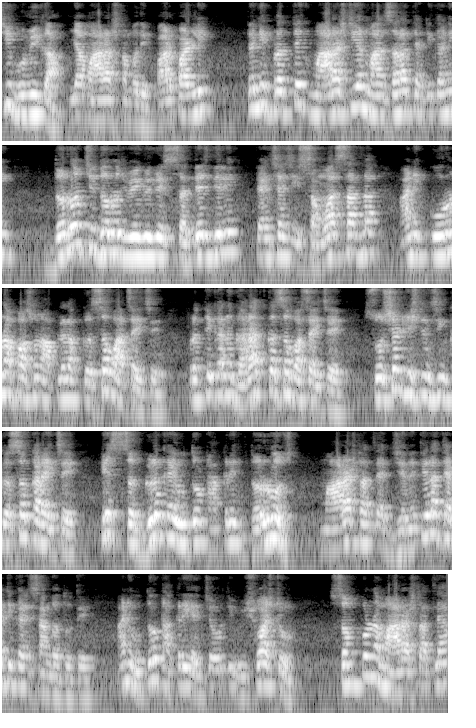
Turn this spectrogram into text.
ची भूमिका या महाराष्ट्रामध्ये पार पाडली. त्यांनी प्रत्येक महाराष्ट्रीयन माणसाला त्या ठिकाणी दररोजची दररोज वेगवेगळे संदेश दिले त्यांच्याशी संवाद साधला आणि कोरोनापासून आपल्याला कसं वाचायचंय प्रत्येकानं घरात कसं बसायचंय सोशल डिस्टन्सिंग कसं करायचंय हे सगळं काही उद्धव ठाकरे दररोज महाराष्ट्रातल्या जनतेला त्या ठिकाणी सांगत होते. आणि उद्धव ठाकरे यांच्यावरती विश्वास ठेवून संपूर्ण महाराष्ट्रातल्या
